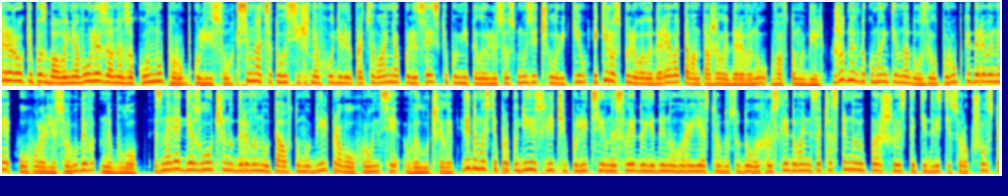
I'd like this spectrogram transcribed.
Три роки позбавлення волі за незаконну порубку лісу. 17 січня в ході відпрацювання поліцейські помітили у лісосмузі чоловіків, які розпилювали дерева та вантажили деревину в автомобіль. Жодних документів на дозвіл порубки деревини у гори лісорубів не було. Знаряддя злочину, деревину та автомобіль правоохоронці вилучили. Відомості про подію слідчі поліції внесли до єдиного реєстру досудових розслідувань за частиною першої статті 246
